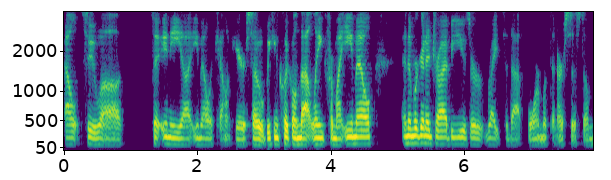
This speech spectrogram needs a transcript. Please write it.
out to uh, to any uh, email account here. So we can click on that link from my email, and then we're going to drive a user right to that form within our system.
